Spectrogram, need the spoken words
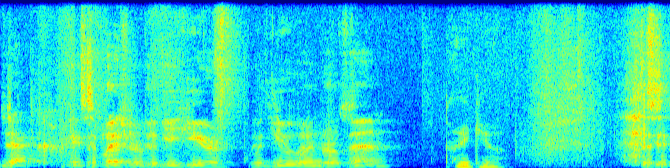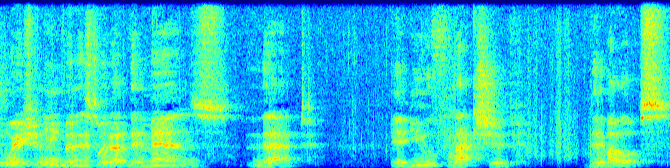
Jacque, it's a pleasure to be here with you and Roxanne. Thank you. The situation in Venezuela demands that a new flagship develops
